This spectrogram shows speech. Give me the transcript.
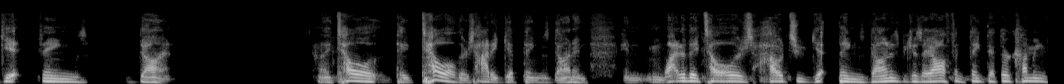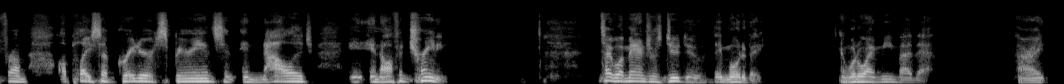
get things done and they tell they tell others how to get things done and and why do they tell others how to get things done is because they often think that they're coming from a place of greater experience and, and knowledge and, and, often training. I'll tell you what managers do do they motivate. And what do i mean by that? All right?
